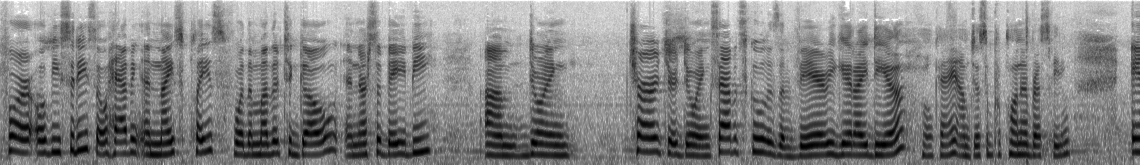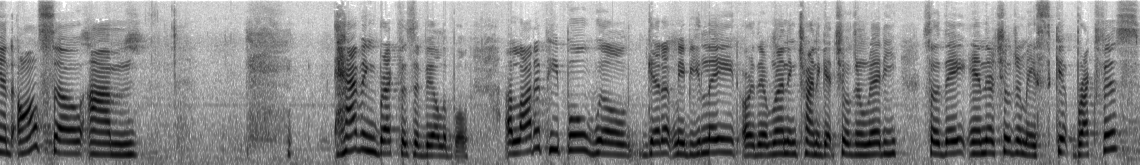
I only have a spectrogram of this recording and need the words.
for obesity, so having a nice place for the mother to go and nurse a baby um, during church or doing Sabbath school is a very good idea. Okay, I'm just a proponent of breastfeeding. And also, um, having breakfast available. A lot of people will get up maybe late or they're running trying to get children ready, so they and their children may skip breakfast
